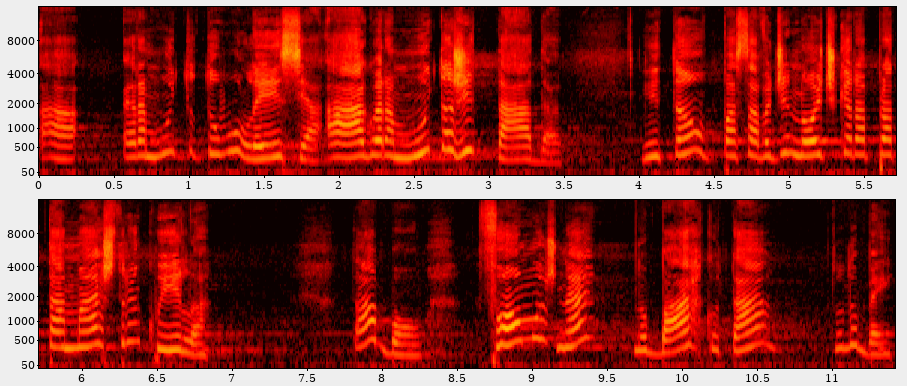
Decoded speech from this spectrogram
a, era muita turbulência, a água era muito agitada. Então, passava de noite que era para estar tá mais tranquila. Tá bom. Fomos, né, no barco, tá? Tudo bem.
